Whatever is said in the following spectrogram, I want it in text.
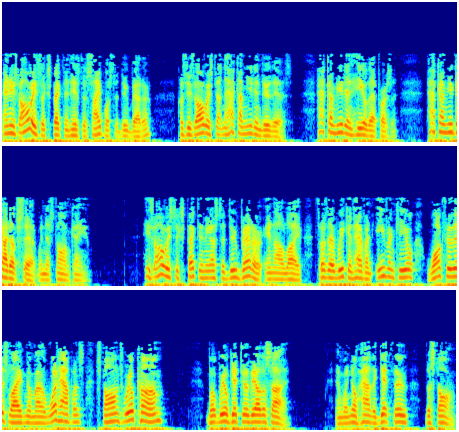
And He's always expecting His disciples to do better. Because He's always done, how come you didn't do this? How come you didn't heal that person? How come you got upset when the storm came? He's always expecting us to do better in our life so that we can have an even keel, walk through this life no matter what happens. Storms will come, but we'll get to the other side. And we know how to get through the storm.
